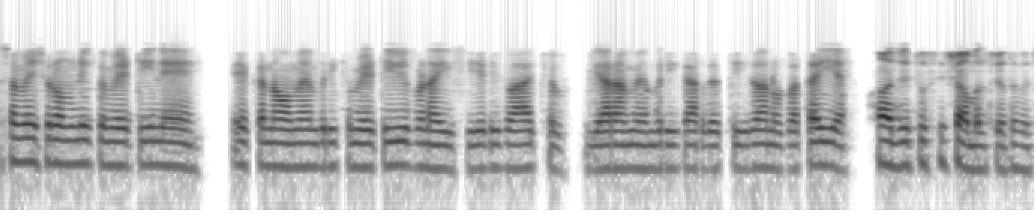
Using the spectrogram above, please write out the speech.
ਸਮੇਂ ਸ਼੍ਰੋਮਣੀ ਕਮੇਟੀ ਨੇ ਇੱਕ 9 ਮੈਂਬਰੀ ਕਮੇਟੀ ਵੀ ਬਣਾਈ ਸੀ ਜਿਹੜੀ ਬਾਅਦ 'ਚ 11 ਮੈਂਬਰੀ ਕਰ ਦਿੱਤੀ ਤੁਹਾਨੂੰ ਪਤਾ ਹੀ ਹੈ। ਹਾਂਜੀ ਤੁਸੀਂ ਸ਼ਾਮਲ ਸੀ ਉਹਦੇ ਵਿੱਚ।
